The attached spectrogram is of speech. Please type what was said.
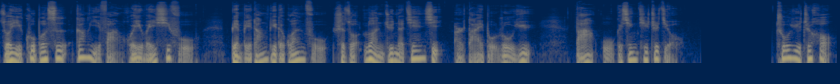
所以库珀斯刚一返回维西府，便被当地的官府视作乱军的奸细而逮捕入狱，达五个星期之久。出狱之后，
